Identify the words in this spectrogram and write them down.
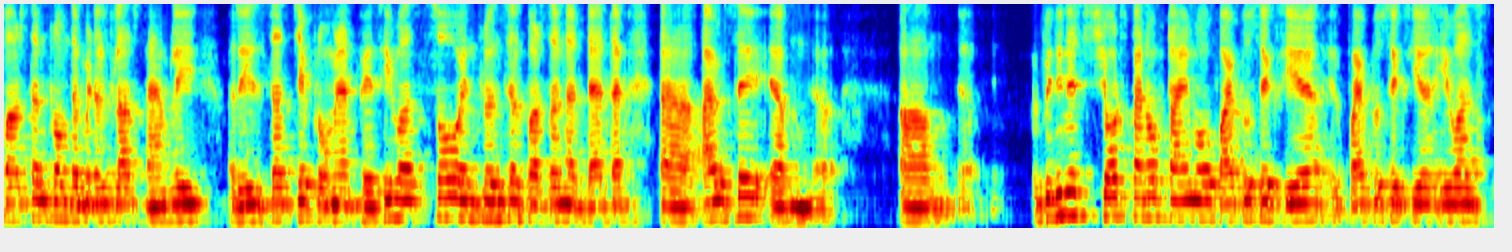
person from the middle class family is such a prominent face. He was so influential person at that time. Uh, i would say um, uh, um, within a short span of time of five to six year five to six year he was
